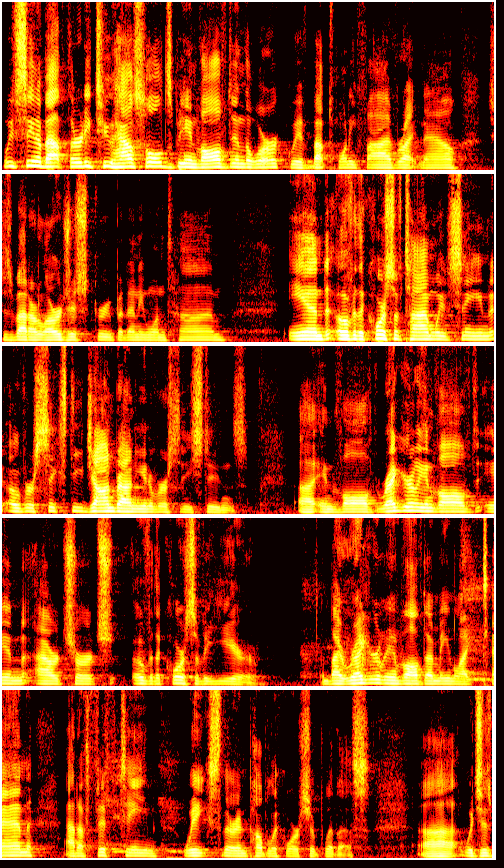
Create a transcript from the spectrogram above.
We've seen about 32 households be involved in the work. We have about 25 right now, which is about our largest group at any one time. And over the course of time, we've seen over 60 John Brown University students uh, involved, regularly involved in our church over the course of a year. And by regularly involved, I mean like 10 out of 15 weeks they're in public worship with us, uh, which is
